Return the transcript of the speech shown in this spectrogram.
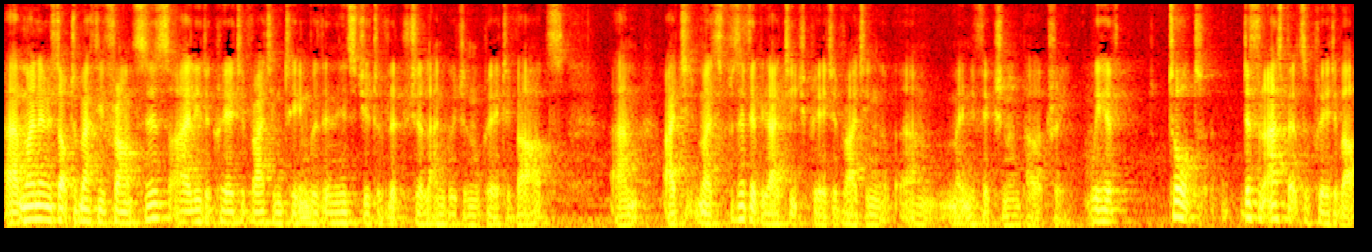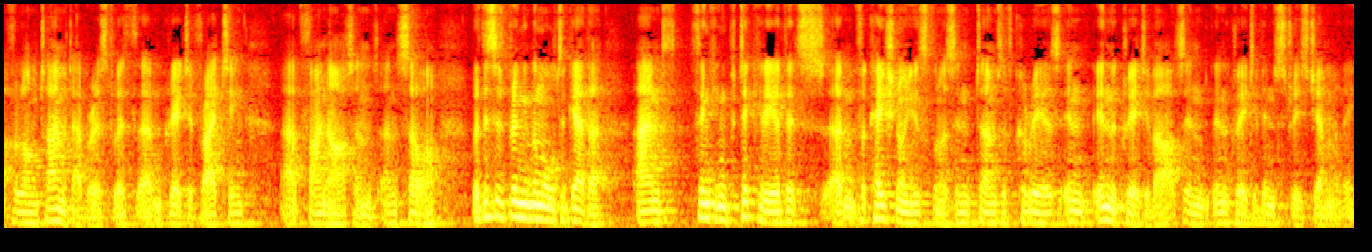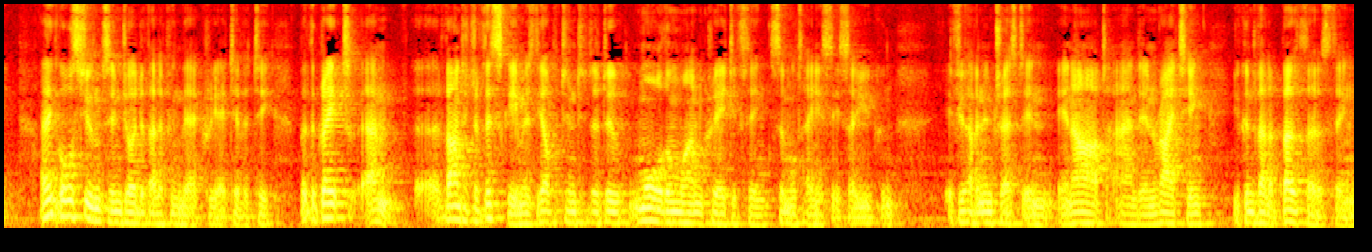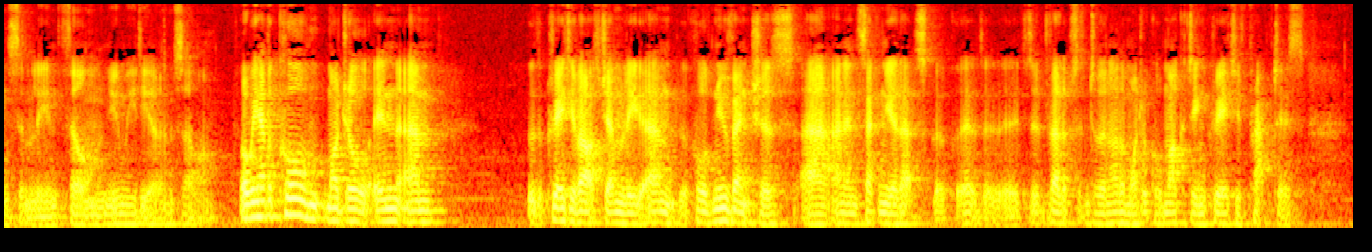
Uh, my name is Dr. Matthew Francis. I lead a creative writing team within the Institute of Literature, Language and Creative Arts. Um, I my, specifically, I teach creative writing, um, mainly fiction and poetry. We have taught different aspects of creative art for a long time at Aberystwyth with um, creative writing, uh, fine art and, and so on. But this is bringing them all together and thinking particularly of its um, vocational usefulness in terms of careers in, in the creative arts, in, in the creative industries generally. I think all students enjoy developing their creativity, but the great um, advantage of this scheme is the opportunity to do more than one creative thing simultaneously. So you can, if you have an interest in, in art and in writing, you can develop both those things, similarly in film, new media and so on. Well, we have a core module in um, the creative arts generally um, called New Ventures, uh, and in the second year that's, uh, it develops into another module called Marketing Creative Practice.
